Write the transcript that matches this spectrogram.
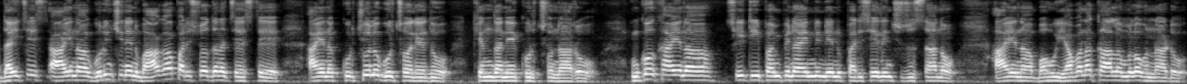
దయచేసి ఆయన గురించి నేను బాగా పరిశోధన చేస్తే ఆయన కుర్చీలో కూర్చోలేదు కిందనే కూర్చున్నారు. ఇంకొక ఆయన చీటీ పంపిన ఆయన్ని నేను పరిశీలించి చూశాను. ఆయన బహు యవన కాలంలో ఉన్నాడు.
